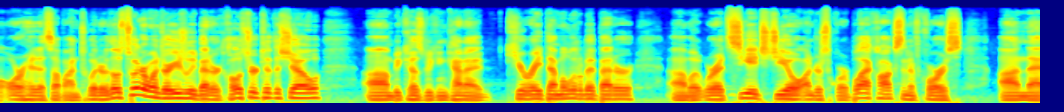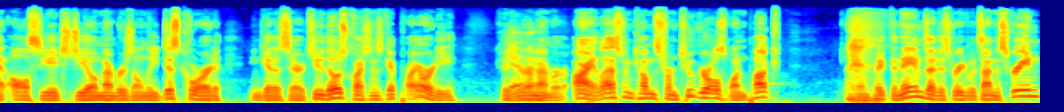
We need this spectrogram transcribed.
or hit us up on Twitter. Those Twitter ones are usually better closer to the show um, because we can kind of curate them a little bit better. Uh, but we're at CHGO underscore Blackhawks. And of course, on that all CHGO members only Discord, you can get us there too. Those questions get priority because yeah. you remember. All right, last one comes from Two Girls, One Puck. I don't pick the names. I just read what's on the screen.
